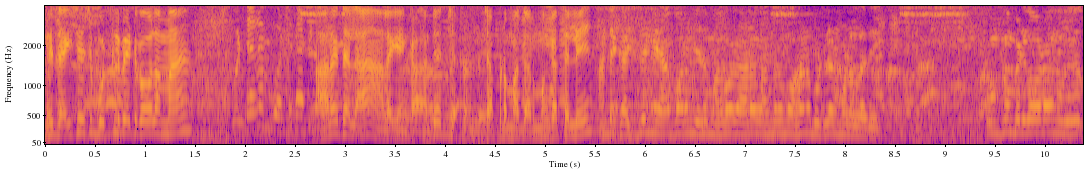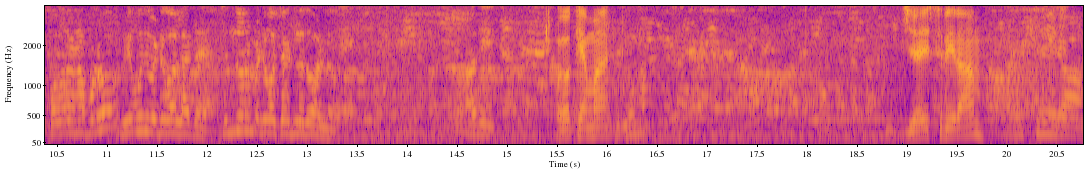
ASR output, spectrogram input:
మీరు దయచేసి బొట్లు పెట్టుకోవాలమ్మా. అలాగే తల్లి అలాగే ఇంకా. అంటే చెప్పడం మా ధర్మం కదా తల్లి? అంటే ఖచ్చితంగా వ్యాపారం చేసే మగవాడు ఆడవాళ్ళు అందరూ మొహాన్ని బొట్లు కనబడాలి అది. కుంకుమ పెట్టుకోవడానికి కుదరనప్పుడు విభూతి పెట్టుకోవాలి అయితే. సింధూరం పెట్టుకోవచ్చట్లేదు వాళ్ళు. అది. ఓకే అమ్మా. జై శ్రీరామ్. శ్రీరామ్.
